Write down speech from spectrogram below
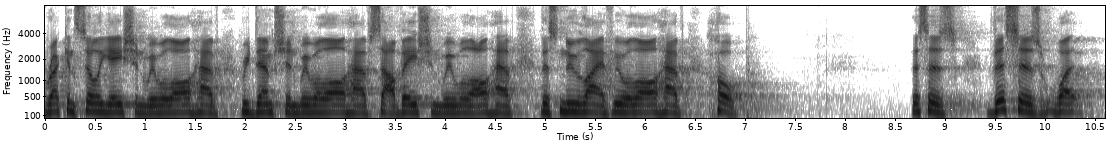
reconciliation. We will all have redemption. We will all have salvation. We will all have this new life. We will all have hope. This is, this is what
